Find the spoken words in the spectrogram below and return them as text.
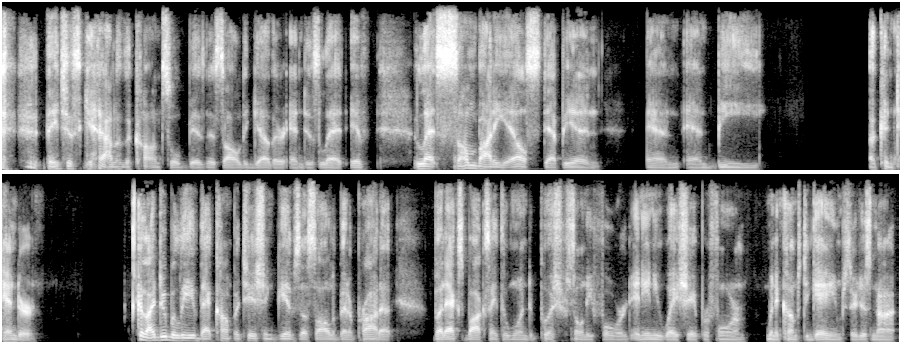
they just get out of the console business altogether and just let if let somebody else step in and and be a contender. Because I do believe that competition gives us all a better product, but Xbox ain't the one to push Sony forward in any way, shape, or form when it comes to games. They're just not.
